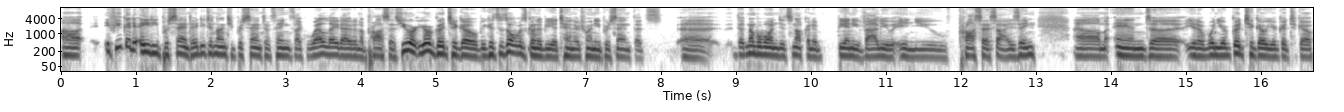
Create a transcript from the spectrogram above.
Uh, if you get 80%, 80 to 90% of things like well laid out in a process, you're you're good to go because there's always going to be a 10 or 20% that's uh, that number one, it's not going to be any value in you processizing, um, and uh, you know when you're good to go, you're good to go.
